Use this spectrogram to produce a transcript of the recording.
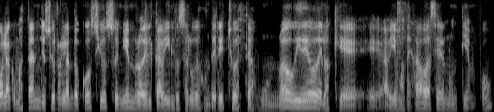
Hola, ¿cómo están? Yo soy Rolando Cosio, soy miembro del Cabildo Salud es un Derecho. Este es un nuevo video de los que eh, habíamos dejado de hacer en un tiempo,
